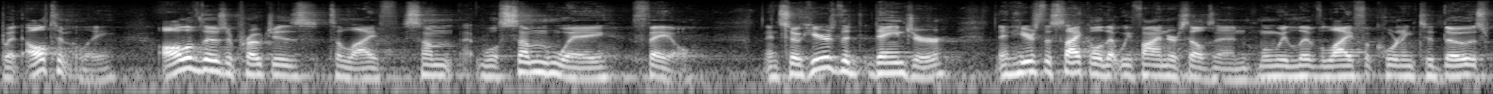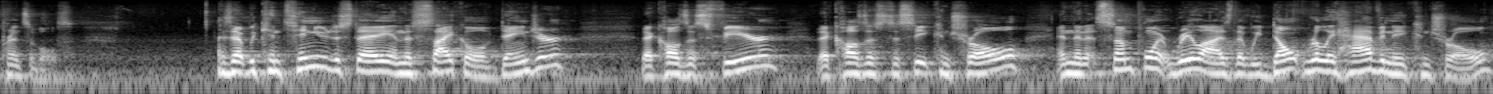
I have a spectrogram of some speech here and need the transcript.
But ultimately, all of those approaches to life some, will some way fail. And so here's the danger and here's the cycle that we find ourselves in when we live life according to those principles is that we continue to stay in the cycle of danger that causes fear, that causes us to seek control, and then at some point realize that we don't really have any control.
